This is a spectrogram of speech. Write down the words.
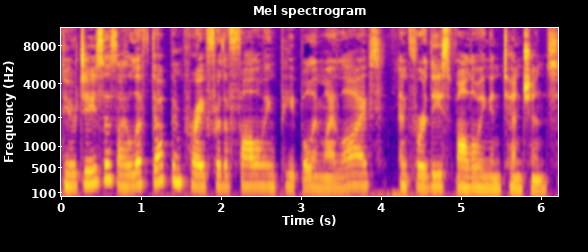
Dear Jesus, I lift up and pray for the following people in my lives and for these following intentions.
